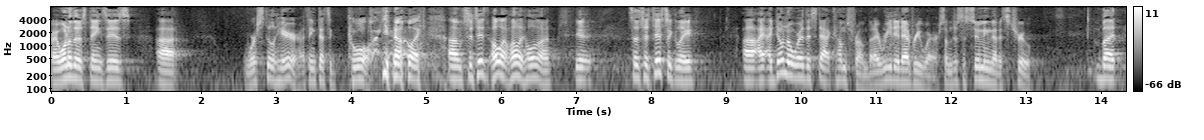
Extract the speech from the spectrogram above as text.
Right? One of those things is uh, we're still here. I think that's a cool. You know, like um, statist- hold on, hold on, hold on. Yeah. So statistically, uh, I, I don't know where this stat comes from, but I read it everywhere. So I'm just assuming that it's true. But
